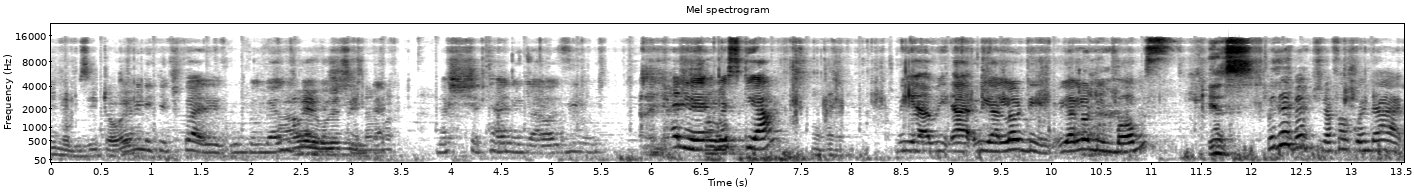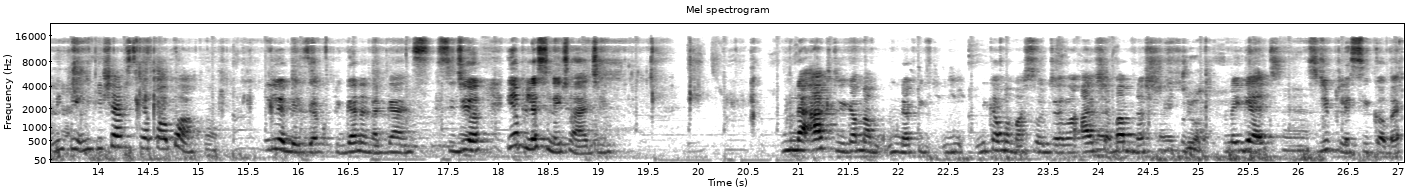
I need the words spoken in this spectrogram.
Hii ni mzito we. Mimi nikichukua Na wewe sitaenda huwezi kushinda inama. na shetani za wazimu. Anyway, umesikia? We are we are we are loading. We are loading bombs. Yes. Then babe tunafaa kwenda niki nikishasikia poa ile bezi ya kupigana na guns. Sijui hiyo place inaitwa aje? Mna act ni kama mna ni kama masoja na Najua. Una get? Sijui place iko but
